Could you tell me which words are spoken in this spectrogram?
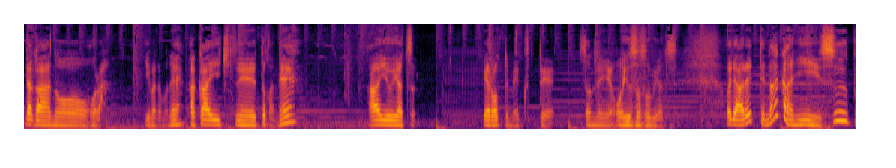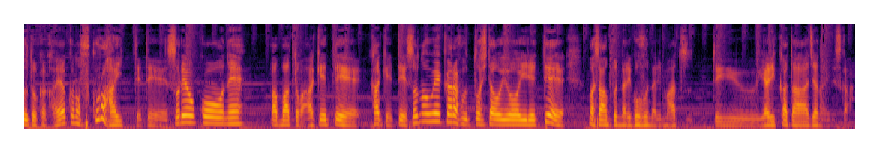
だからあの、ほら、今でもね、赤い狐とかね、ああいうやつ。ペロってめくって、そんなにお湯注ぐやつ。で、あれって中にスープとか火薬の袋入ってて、それをこうね、ババッと開けて、かけて、その上から沸騰したお湯を入れて、まあ、3分なり5分なり待つっていうやり方じゃないですか。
